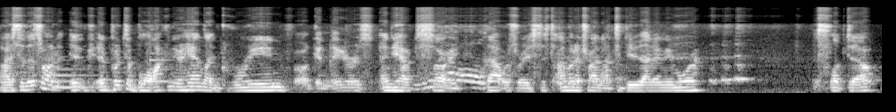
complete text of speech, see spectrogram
Alright, so this one, it, it puts a block in your hand like green fucking niggers, and you have to, sorry, that was racist. I'm gonna try not to do that anymore. It slipped out.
